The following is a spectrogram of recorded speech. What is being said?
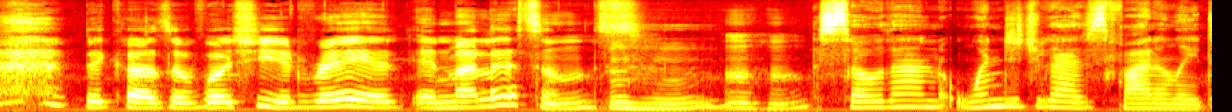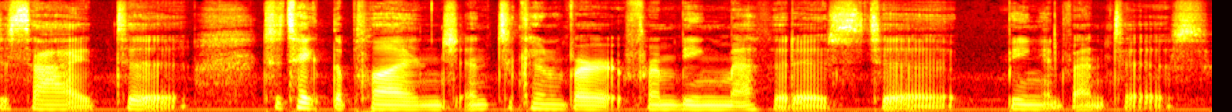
because of what she had read in my lessons. Mhm. hmm So then, when did you guys finally decide to to take the plunge and to convert from being Methodist to being Adventist?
